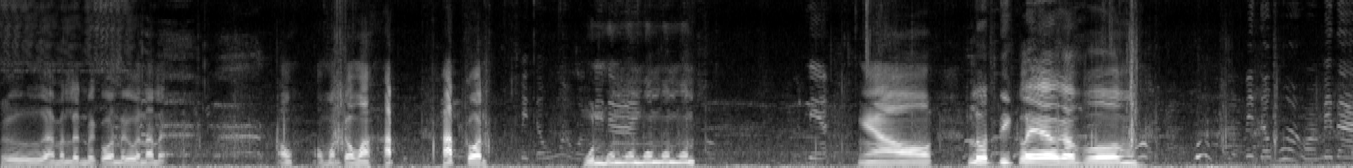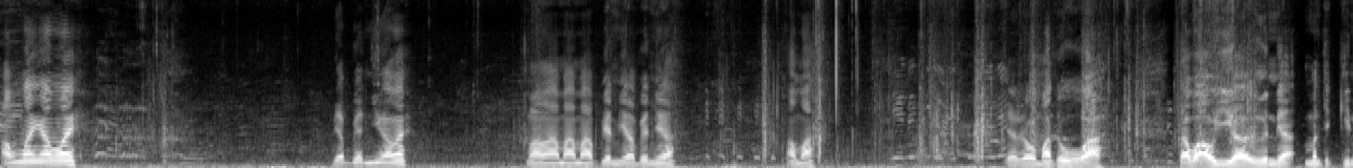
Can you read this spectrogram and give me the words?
เออเออให้มันเล่นไปก่อนเออวันนั้นแหละเอาเอามันเข้ามาฮัดฮัดก่อนไม่ต้องห่วงหมุนหมุนหมุนหมุนหมุนหมุนเนี่ยเงาหลุดอีกแล้วครับผมไม่ต้องห่วงว่าไม่ได้เอาไหมเอาไหมเดี๋ยวเปลี่ยนเหยื่อไหมมามามามาเปลี่ยนเหยื่อเปลี่ยนเหยื่อเอามาเย็นได้กินหลายตัวเลยเดี๋ยวเรามาดูว่า ถ้าว่าเอาเหยื่ออื่นเนี่ย มันจะกิน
